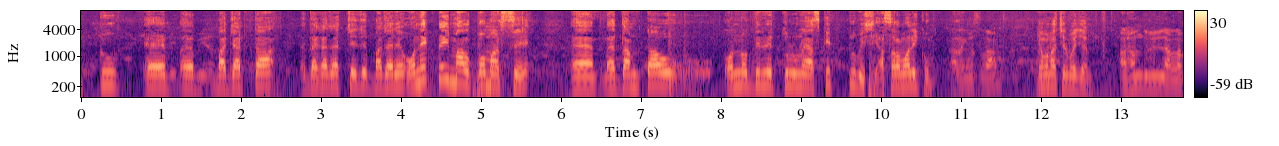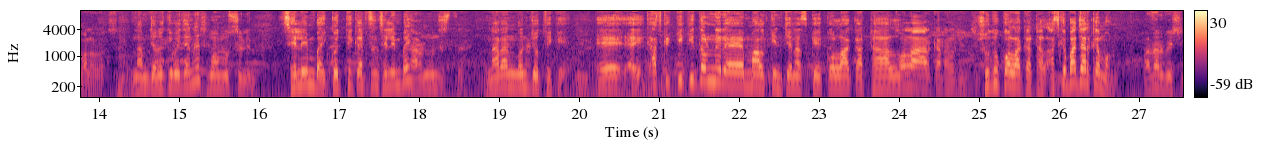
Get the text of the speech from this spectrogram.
একটু বাজারটা দেখা যাচ্ছে যে বাজারে অনেকটাই মাল কম আসছে। দামটাও অন্য দিনের তুলনায় আজকে একটু বেশি। আসসালামু আলাইকুম। আলাইকুম আসসালাম। কেমন আছেন ভাইজান? আলহামদুলিল্লাহ আল্লাহ ভালো আছে নাম জানো কি ভাইজানের? মোহাম্মদ সেলিম। সেলিম ভাই কই থেকে আসছেন সেলিম ভাই নারায়ণগঞ্জ নারায়ণগঞ্জ থেকে। আজকে কি কি ধরনের মাল কিনছেন আজকে? কলা কাঁঠাল? কলা আর কাঁঠাল কিনছি। শুধু কলা কাঁঠাল। আজকে বাজার কেমন? বাজার বেশি।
